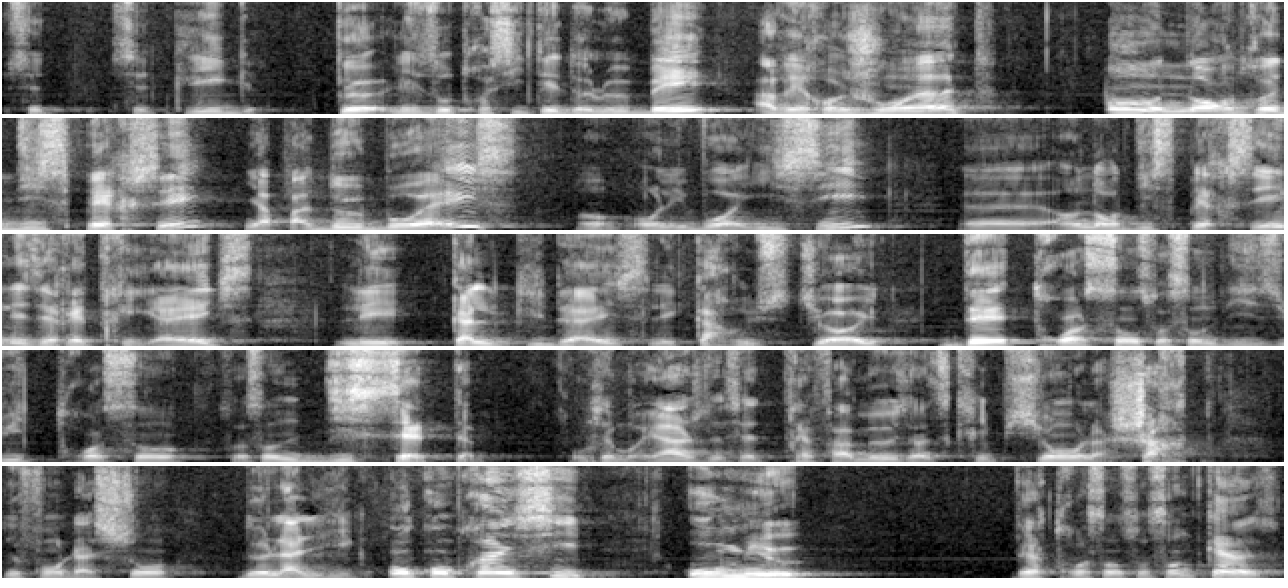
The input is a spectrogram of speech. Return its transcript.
cette ligue que les autres cités de l'EB avaient rejointes en ordre dispersé. Il n'y a pas deux Boès, hein, on les voit ici, euh, en ordre dispersé, les Eretriates, les Chalcides, les Carustioi, dès 378-377, au témoignage de cette très fameuse inscription, la charte de fondation de la Ligue. On comprend ici, au mieux, vers 375,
